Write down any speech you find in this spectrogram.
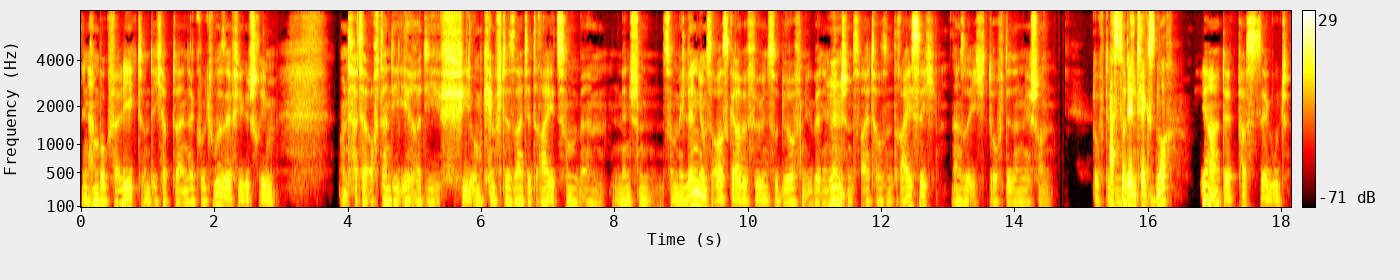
in Hamburg verlegt und ich habe da in der Kultur sehr viel geschrieben und hatte auch dann die Ehre, die viel umkämpfte Seite 3 zum ähm, Menschen, zum Millenniumsausgabe füllen zu dürfen über den hm. Menschen 2030. Also ich durfte dann mir schon, durfte. Hast du den Text noch? Ja, der passt sehr gut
